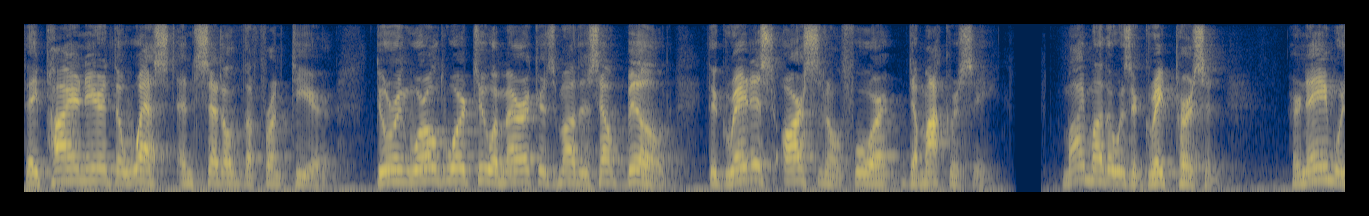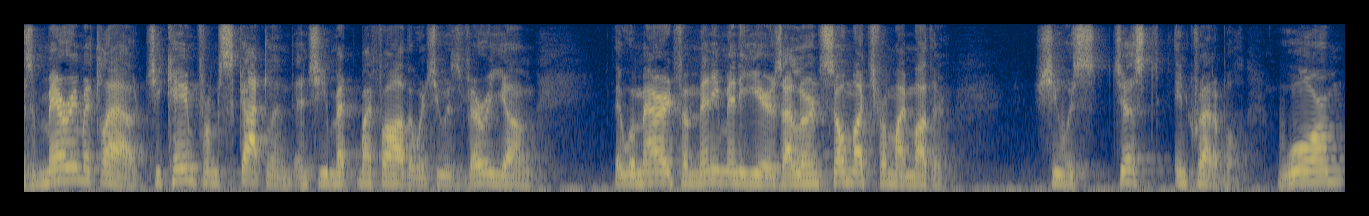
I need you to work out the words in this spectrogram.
they pioneered the West and settled the frontier. During World War II, America's mothers helped build the greatest arsenal for democracy. My mother was a great person. Her name was Mary McLeod. She came from Scotland and she met my father when she was very young. They were married for many, many years. I learned so much from my mother. She was just incredible warm,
